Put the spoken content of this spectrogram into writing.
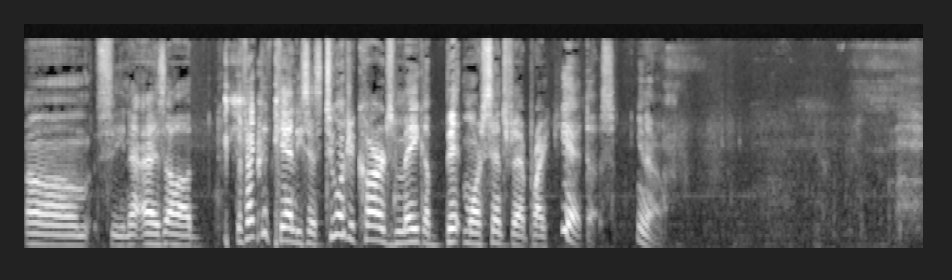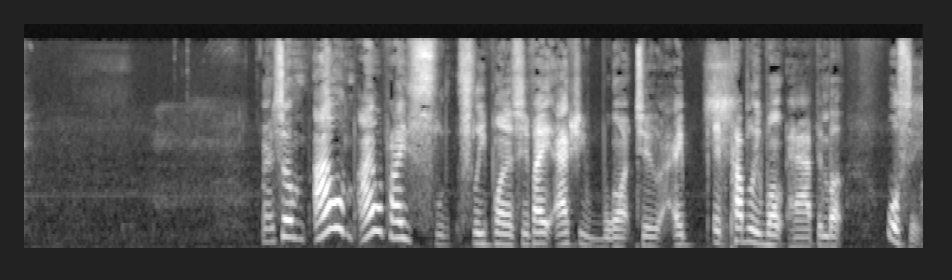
Um, see now as uh, defective candy says, 200 cards make a bit more sense for that price. Yeah, it does. You know. Right, so I will I will probably sl- sleep on it if I actually want to. I it probably won't happen, but we'll see.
